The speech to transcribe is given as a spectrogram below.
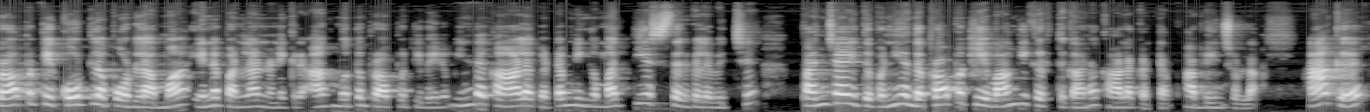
ப்ராப்பர்ட்டியை கோர்ட்ல போடலாமா? என்ன பண்ணலாம்னு நினைக்கிறேன். ஆக மொத்தம் ப்ராப்பர்ட்டி வேணும். இந்த காலகட்டம் நீங்க மத்தியஸ்தர்களை வச்சு பஞ்சாயத்து பண்ணி அந்த ப்ராப்பர்ட்டியை வாங்கிக்கிறதுக்கான காலகட்டம் அப்படின்னு சொல்லலாம். ஆக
